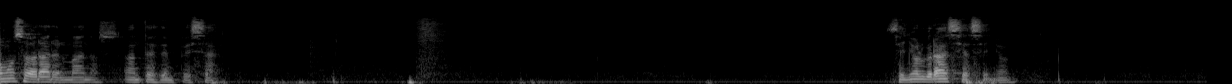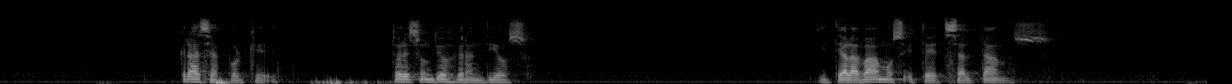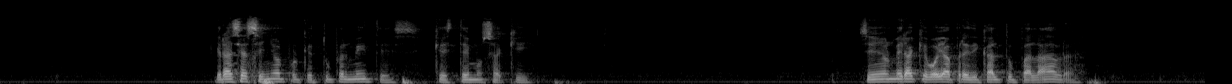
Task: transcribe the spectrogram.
Vamos a orar, hermanos, antes de empezar. Señor, gracias, Señor. Gracias porque tú eres un Dios grandioso. Y te alabamos y te exaltamos. Gracias, Señor, porque tú permites que estemos aquí. Señor, mira que voy a predicar tu palabra.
